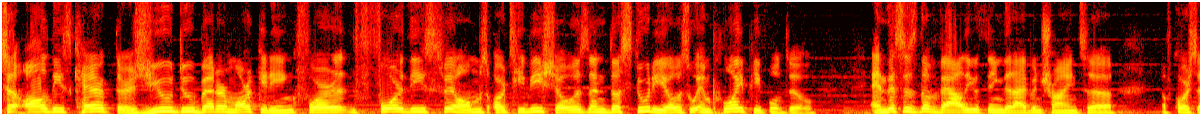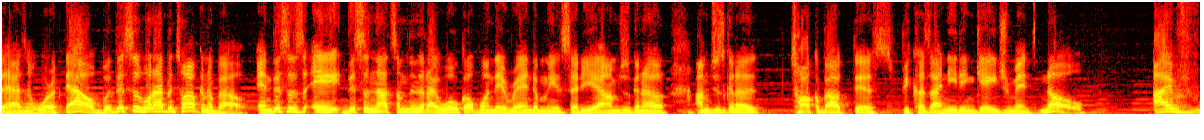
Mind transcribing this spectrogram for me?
to all these characters. You do better marketing for for these films or TV shows than the studios who employ people do. And this is the value thing that I've been trying to of course it hasn't worked out, but this is what I've been talking about. And this is a this is not something that I woke up one day randomly and said, "Yeah, I'm just going to I'm just going to talk about this because I need engagement." No. I've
